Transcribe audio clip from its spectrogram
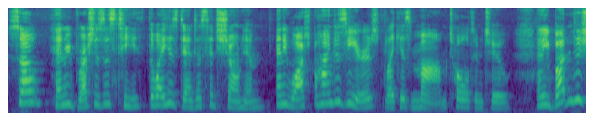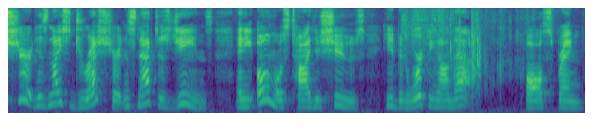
So Henry brushes his teeth the way his dentist had shown him, and he washed behind his ears like his mom told him to. And he buttoned his shirt, his nice dress shirt, and snapped his jeans, and he almost tied his shoes. He had been working on that all spring.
